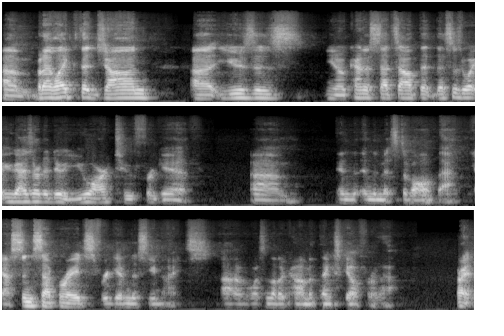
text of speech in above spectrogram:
Um, but I like that John uh, uses, you know, kind of sets out that this is what you guys are to do. You are to forgive um, in, in the midst of all of that. Yeah, sin separates, forgiveness unites. Uh, was another comment. Thanks, Gail, for that. All right.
